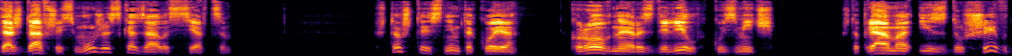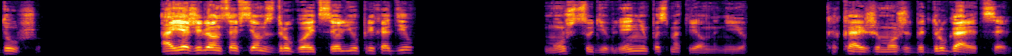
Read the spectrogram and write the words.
Дождавшись мужа, сказала с сердцем. — Что ж ты с ним такое кровное разделил, Кузьмич? что прямо из души в душу. А ежели он совсем с другой целью приходил? Муж с удивлением посмотрел на нее. Какая же может быть другая цель?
